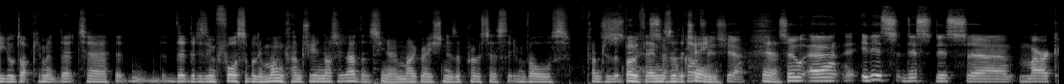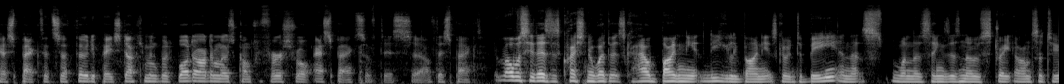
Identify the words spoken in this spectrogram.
legal document that, uh, that that is enforceable in one country and not in others. You know, migration is a process that involves countries at both Yeah, ends of the chain. Yeah. Yeah. So uh, it is this this uh, Marrakesh Pact. It's a thirty-page document. But what are the most controversial aspects of this uh, of this pact? obviously there's this question of whether it's how binding it legally binding it's going to be and that's one of those things there's no straight answer to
